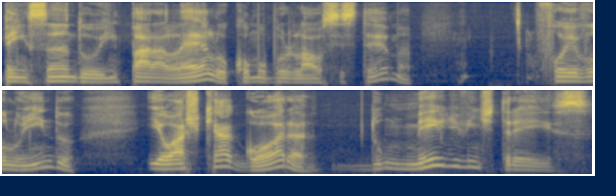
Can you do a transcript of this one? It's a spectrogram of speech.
pensando em paralelo como burlar o sistema, foi evoluindo. E eu acho que agora, do meio de 23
